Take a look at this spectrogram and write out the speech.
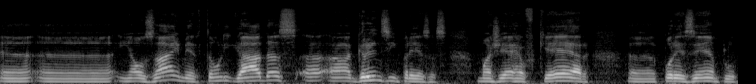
uh, uh, em Alzheimer estão ligadas a, a, grandes empresas. Uma GR Healthcare, uh, por exemplo,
